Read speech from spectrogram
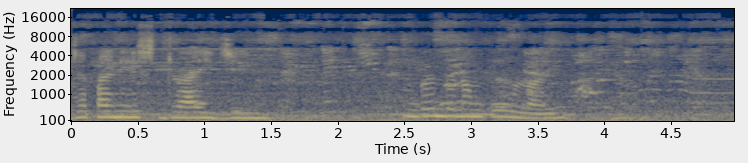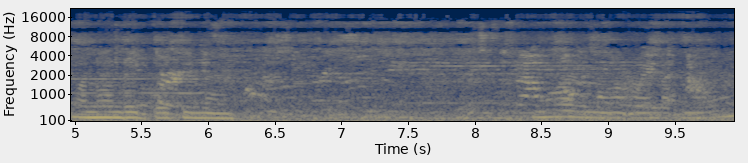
Japanese dry gin. Ang ganda ng kulay. 139. Ang Mahal mga alak na yan.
